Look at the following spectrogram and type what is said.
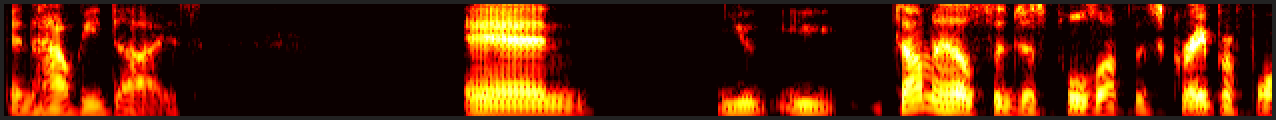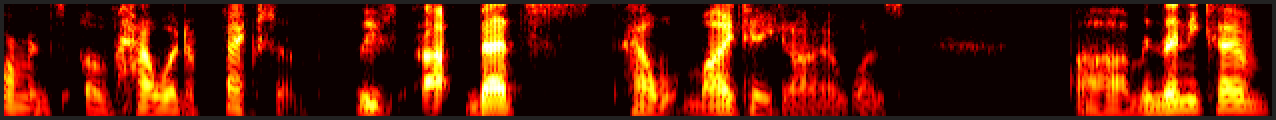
and how he dies. And you, you, Tom Hiddleston just pulls off this great performance of how it affects him. At least uh, that's how my take on it was. Um, and then he kind of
